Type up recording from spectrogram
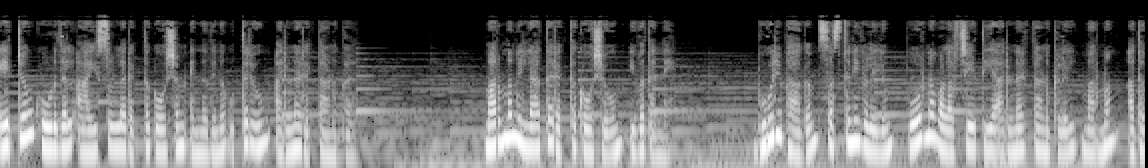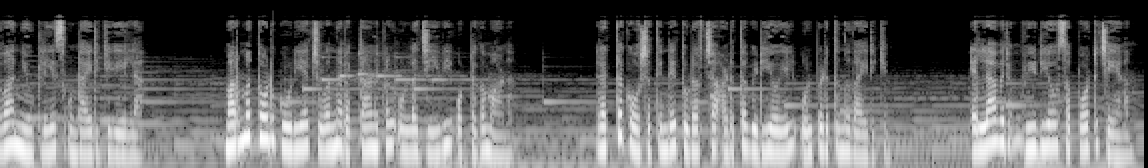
ഏറ്റവും കൂടുതൽ ആയുസ്സുള്ള രക്തകോശം എന്നതിന് ഉത്തരവും അരുണ രക്താണുക്കൾ മർമ്മമില്ലാത്ത രക്തകോശവും ഇവ തന്നെ. ഭൂരിഭാഗം സസ്തനികളിലും പൂർണ വളർച്ചയെത്തിയ അരുണരക്താണുക്കളിൽ മർമ്മം അഥവാ ന്യൂക്ലിയസ് ഉണ്ടായിരിക്കുകയില്ല. മർമ്മത്തോടു കൂടിയ ചുവന്ന രക്താണുക്കൾ ഉള്ള ജീവി ഒട്ടകമാണ്. രക്തകോശത്തിന്റെ തുടർച്ച അടുത്ത വീഡിയോയിൽ ഉൾപ്പെടുത്തുന്നതായിരിക്കും. എല്ലാവരും വീഡിയോ സപ്പോർട്ട് ചെയ്യണം.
